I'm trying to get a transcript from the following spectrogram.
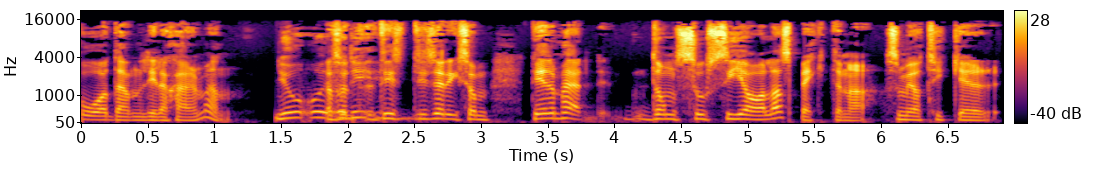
på den lilla skärmen. Jo, och, Alltså, och det, det, det, är liksom, det är de här, de sociala aspekterna som jag tycker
